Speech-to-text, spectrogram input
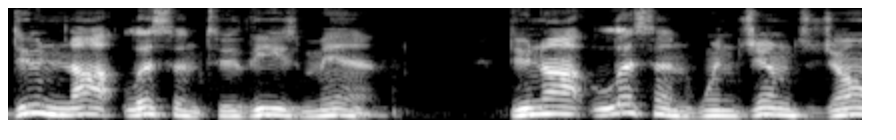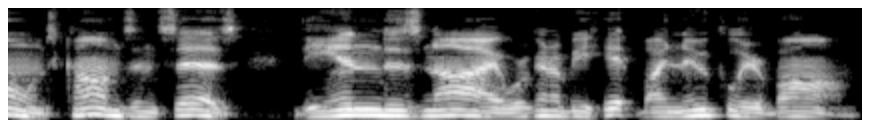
Do not listen to these men. Do not listen when Jim Jones comes and says, The end is nigh, we're going to be hit by nuclear bomb.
